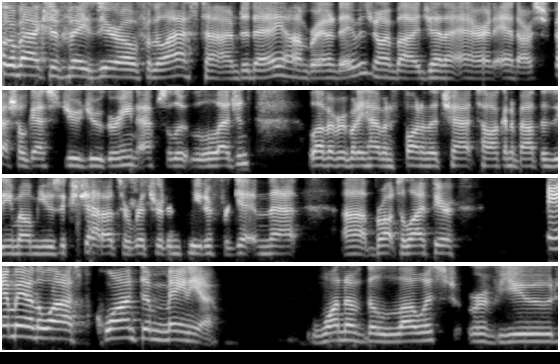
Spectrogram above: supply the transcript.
Welcome back to Phase Zero for the last time today. I'm Brandon Davis, joined by Jenna Erik and our special guest, Juju Green, absolute legend. Love everybody having fun in the chat talking about the Zemo music. Shout out to Richard and Peter for getting that uh, brought to life here. Ant Man and the Wasp, Quantumania, one of the lowest reviewed,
